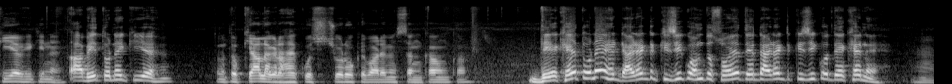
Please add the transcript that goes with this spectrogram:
किए अभी कि नहीं? अभी तो नहीं किए हैं। तो मतलब क्या लग रहा है कुछ चोरों के बारे में शंकाओं का? देखे तो नहीं डायरेक्ट किसी को हम तो सोए थे डायरेक्ट किसी को देखे नहीं। हम्म,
